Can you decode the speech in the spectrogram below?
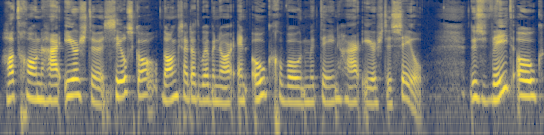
had gewoon haar eerste sales call dankzij dat webinar. En ook gewoon meteen haar eerste sale. Dus weet ook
